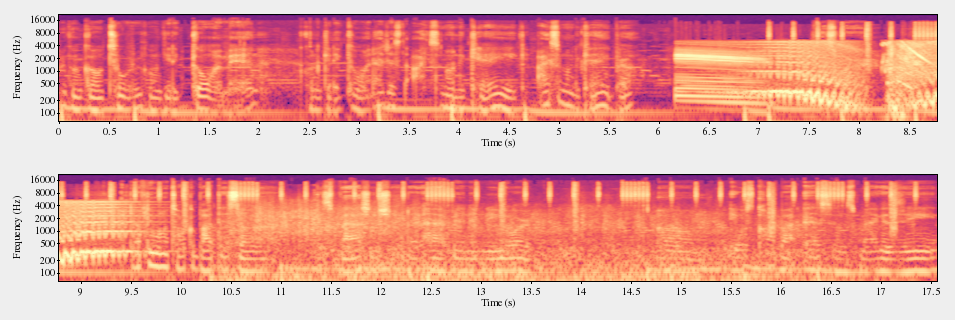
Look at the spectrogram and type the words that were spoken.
we're gonna go to it. We're gonna get it going, man We're gonna get it going. That's just the icing on the cake. Icing on the cake, bro. I. I definitely want to talk about this um this fashion show that happened in New York. It was called by Essence magazine,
